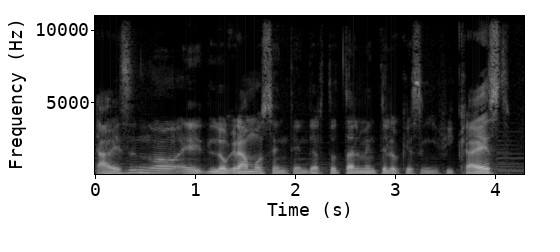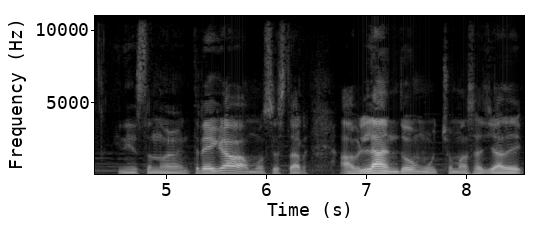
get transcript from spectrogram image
a veces no eh, logramos entender totalmente lo que significa esto. En esta nueva entrega vamos a estar hablando mucho más allá de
